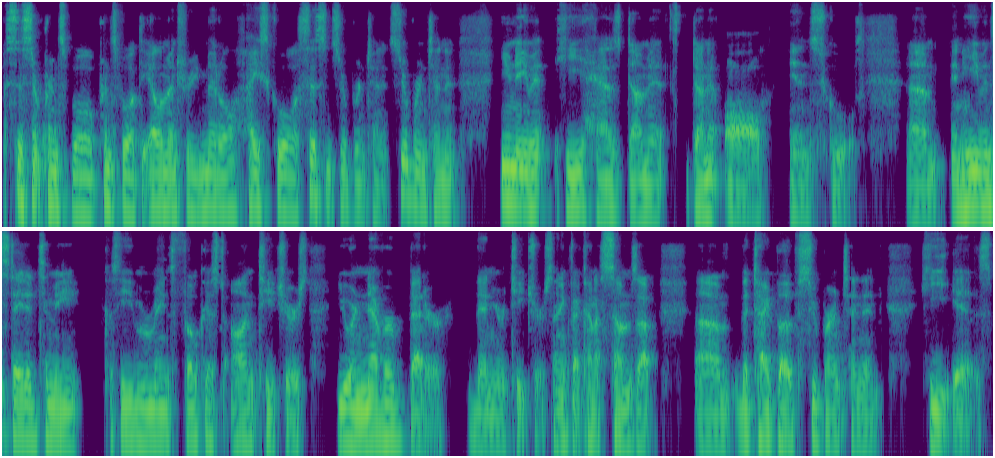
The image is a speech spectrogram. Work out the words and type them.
assistant principal, principal at the elementary, middle, high school, assistant superintendent, superintendent, you name it. He has done it, done it all in schools. Um, and he even stated to me, because he remains focused on teachers, you are never better than your teachers. I think that kind of sums up um, the type of superintendent he is.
